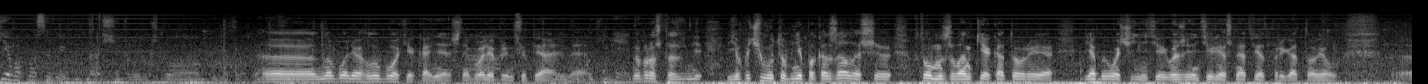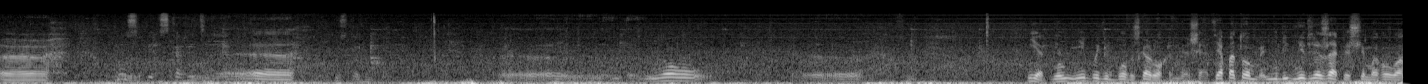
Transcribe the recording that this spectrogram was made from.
какие вопросы вы рассчитывали, что будет? Э, но более глубокие, конечно, более принципиальные. Глубокие? Ну просто не- я почему-то мне показалось э, в том звонке, который я бы очень уже интересный ответ приготовил. Э, Ну, скажите, э, э, ну, э, нет, не, не будем Боб с горохом мешать. Я потом не не для записи могу вам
